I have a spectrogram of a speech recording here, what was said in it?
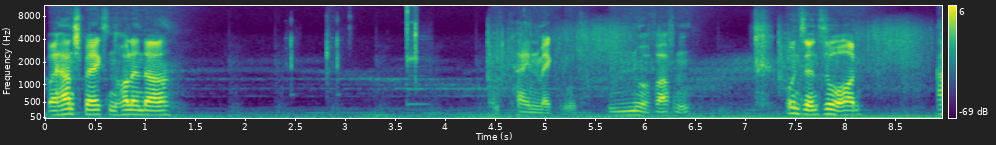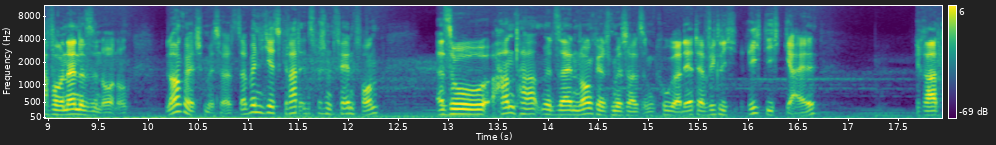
Zwei Handspecks, ein Holländer. Und kein Mac-Loot. Nur Waffen. Und Sensoren. Aber nein, das ist in Ordnung. Long Range Missiles, da bin ich jetzt gerade inzwischen Fan von. Also Handhard mit seinen Long Range Missiles im Kruger, der hat ja wirklich richtig geil. Gerade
